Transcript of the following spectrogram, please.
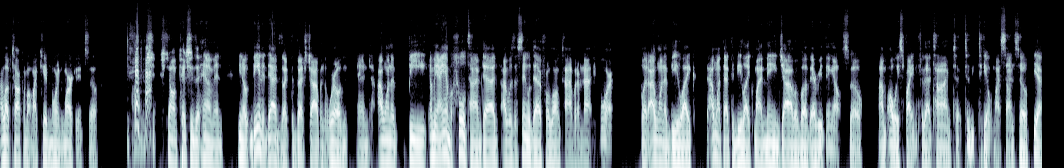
I love talking about my kid more than marketing. So um, showing pictures of him and, you know, being a dad is like the best job in the world. And, and I want to be, I mean, I am a full time dad. I was a single dad for a long time, but I'm not anymore. But I want to be like, I want that to be like my main job above everything else. So I'm always fighting for that time to, to, to get with my son. So yeah,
